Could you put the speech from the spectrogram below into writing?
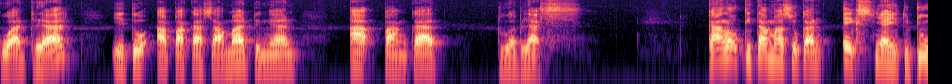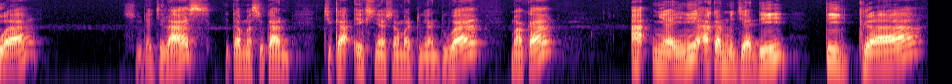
kuadrat itu apakah sama dengan A pangkat 12. Kalau kita masukkan X-nya itu 2, sudah jelas. Kita masukkan jika X-nya sama dengan 2, maka A-nya ini akan menjadi 3.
